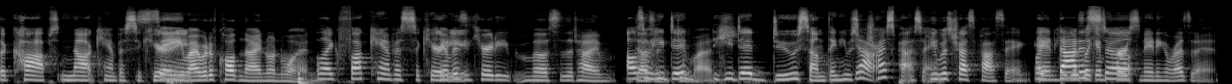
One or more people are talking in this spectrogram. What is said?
the cops, not campus security. Same. I would have called nine one one. like fuck campus security. Campus security most of the time. also, he do did he did do something. He was Yeah. trespassing. He was trespassing, Like, and he was like still- impersonating a resident.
